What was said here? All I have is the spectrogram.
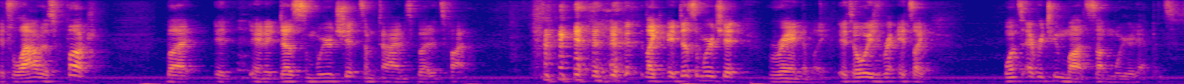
It's loud as fuck, but it and it does some weird shit sometimes, but it's fine. like it does some weird shit randomly. It's always it's like once every two months something weird happens,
